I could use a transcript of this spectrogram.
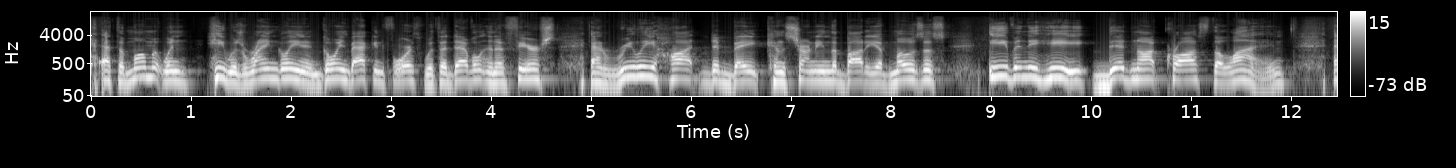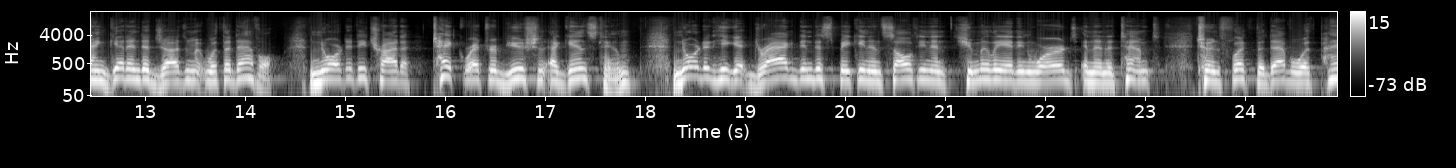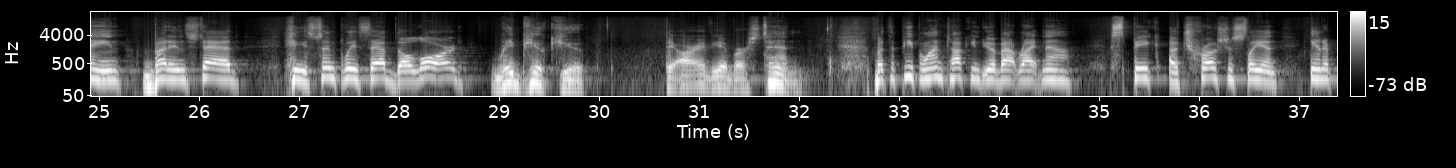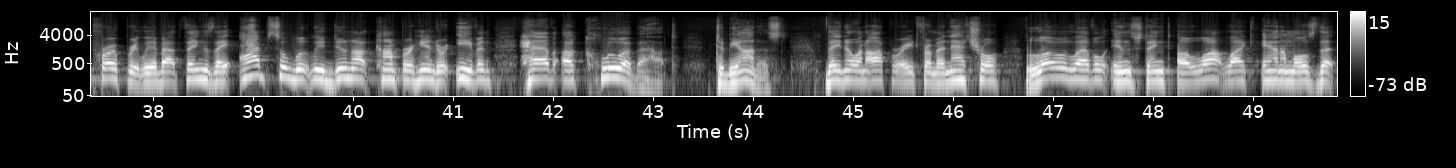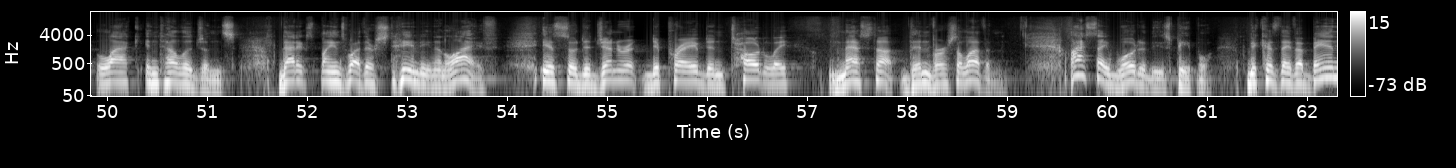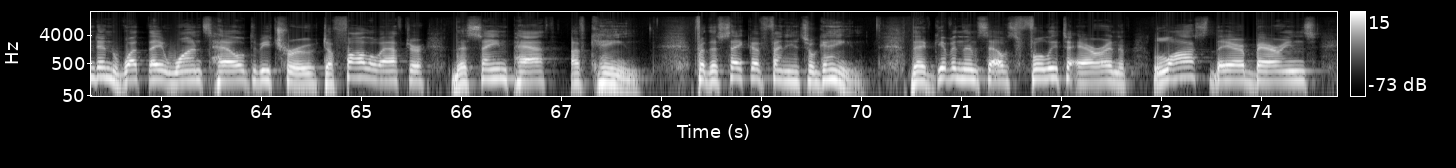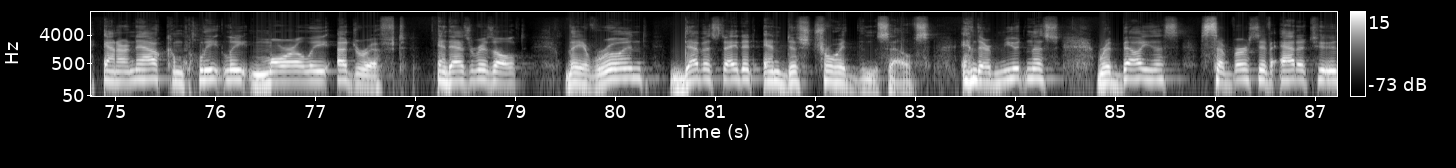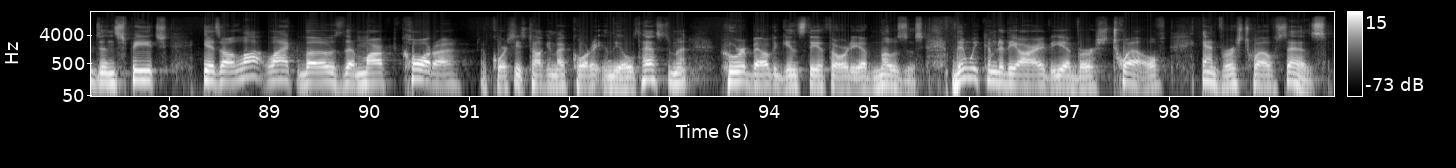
at the moment when he was wrangling and going back and forth with the devil in a fierce and really hot debate concerning the body of Moses, even he did not cross the line and get into judgment with the devil, nor did he try to take retribution against him, nor did he get dragged into speaking insulting and humiliating words in an attempt to inflict the devil with pain, but instead he simply said, The Lord rebuke you. The RIV of verse 10. But the people I'm talking to you about right now speak atrociously and inappropriately about things they absolutely do not comprehend or even have a clue about. To be honest, they know and operate from a natural, low level instinct, a lot like animals that lack intelligence. That explains why their standing in life is so degenerate, depraved, and totally messed up. Then, verse 11 I say, Woe to these people, because they've abandoned what they once held to be true to follow after the same path of Cain for the sake of financial gain. They've given themselves fully to error and have lost their bearings and are now completely morally adrift. And as a result, they have ruined, devastated, and destroyed themselves. And their mutinous, rebellious, subversive attitudes and speech is a lot like those that marked Korah. Of course, he's talking about Korah in the Old Testament, who rebelled against the authority of Moses. Then we come to the RIV of verse 12, and verse 12 says,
